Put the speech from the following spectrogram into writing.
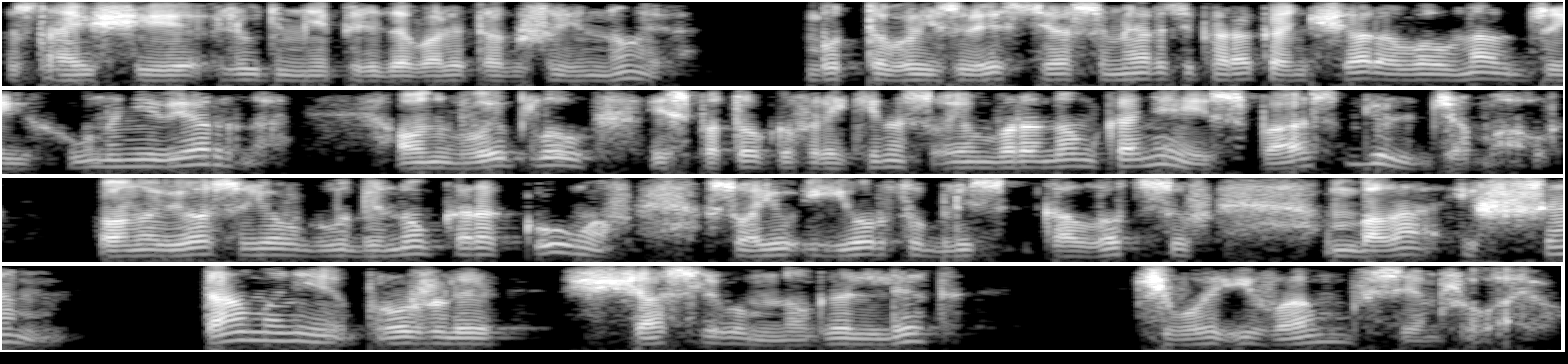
знающие люди мне передавали также иное, будто бы известие о смерти Караканчара в волнах Джейхуна неверно. Он выплыл из потоков реки на своем вороном коне и спас Гюльджамал. Он увез ее в глубину Каракумов, в свою юрту близ колодцев Бала и Шем. Там они прожили счастливо много лет, чего и вам всем желаю.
